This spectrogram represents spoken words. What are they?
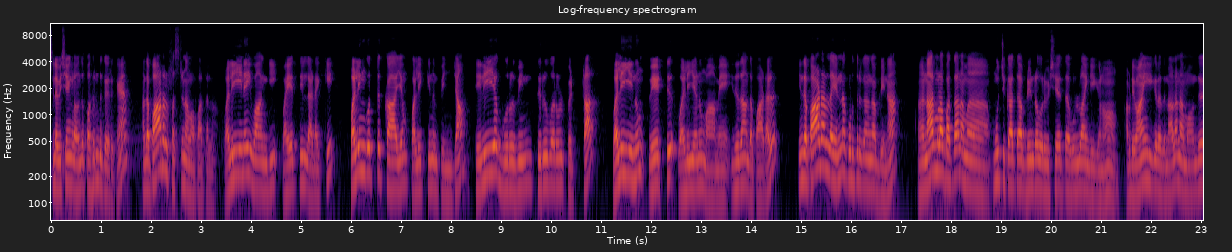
சில விஷயங்களை வந்து பகிர்ந்துக்க இருக்கேன். அந்த பாடல் ஃபஸ்ட்டு நம்ம பார்த்துடலாம். வலியினை வாங்கி வயத்தில் அடக்கி பளிங்குத்து காயம் பழிக்கினும் பிஞ்சாம் தெளிய குருவின் திருவருள் பெற்றால் வலியினும் வேட்டு வலியனும் ஆமே. இதுதான் அந்த பாடல். இந்த பாடலில் என்ன கொடுத்துருக்காங்க அப்படின்னா நார்மலாக பார்த்தா நம்ம மூச்சு காற்று அப்படின்ற ஒரு விஷயத்த உள்வாங்கிக்கணும். அப்படி வாங்கிக்கிறதுனால நம்ம வந்து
